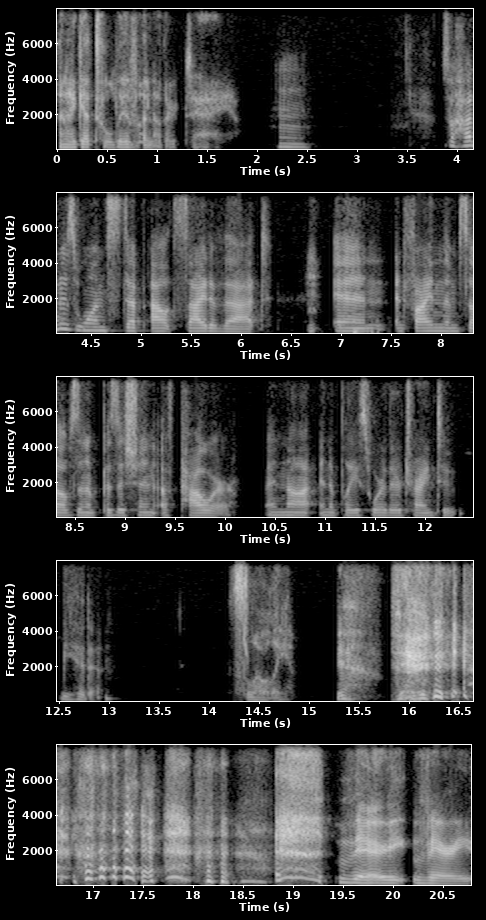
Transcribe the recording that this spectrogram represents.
And I get to live another day. Hmm. So, how does one step outside of that and, and find themselves in a position of power? and not in a place where they're trying to be hidden. Slowly. Yeah. Very, very, very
